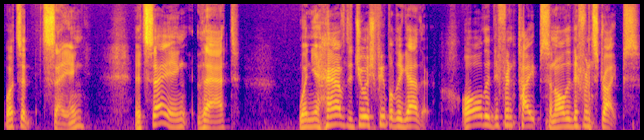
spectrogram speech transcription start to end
What's it saying? It's saying that when you have the Jewish people together, all the different types and all the different stripes,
